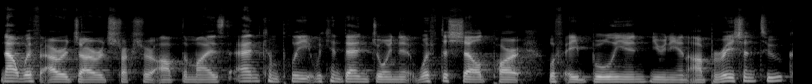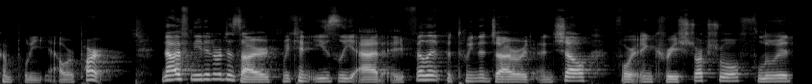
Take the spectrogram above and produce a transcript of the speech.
Now with our gyroid structure optimized and complete, we can then join it with the shelled part with a boolean union operation to complete our part. Now if needed or desired, we can easily add a fillet between the gyroid and shell for increased structural, fluid,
